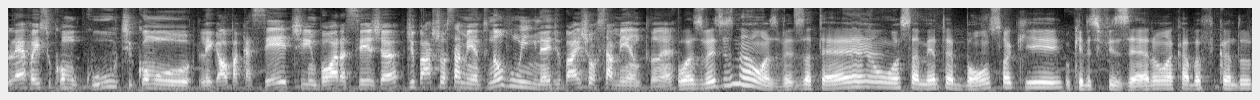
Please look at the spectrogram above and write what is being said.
leva isso como cult, como legal pra cacete, embora seja de baixo orçamento. Não ruim, né? De baixo orçamento, né? Ou às vezes não, às vezes até um orçamento é bom, só que o que eles fizeram acaba ficando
